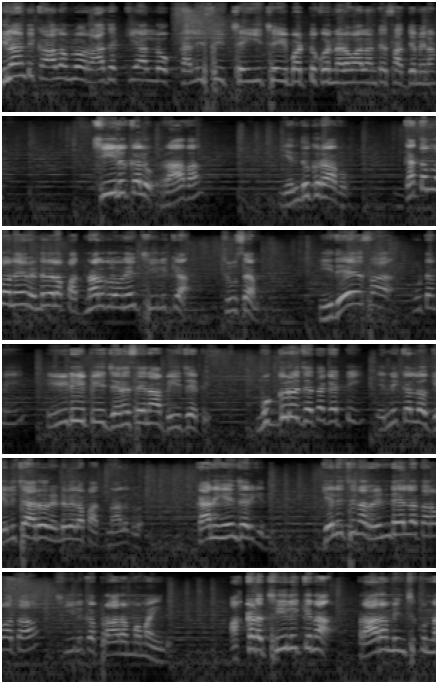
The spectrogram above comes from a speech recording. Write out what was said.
ఇలాంటి కాలంలో రాజకీయాల్లో కలిసి చెయ్యి చేయి పట్టుకొని నడవాలంటే సాధ్యమేనా? చీలికలు రావా? ఎందుకు రావు? గతంలోనే రెండు వేల పద్నాలుగులోనే చీలిక చూసాం ఇదే సా కూటమి టీడీపీ జనసేన బీజేపీ ముగ్గురు జతగట్టి ఎన్నికల్లో గెలిచారు రెండు వేల పద్నాలుగులో కానీ ఏం జరిగింది? గెలిచిన రెండేళ్ళ తర్వాత చీలిక ప్రారంభమైంది. అక్కడ చీలికన ప్రారంభించుకున్న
